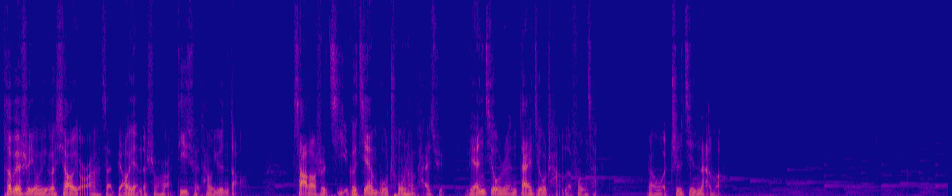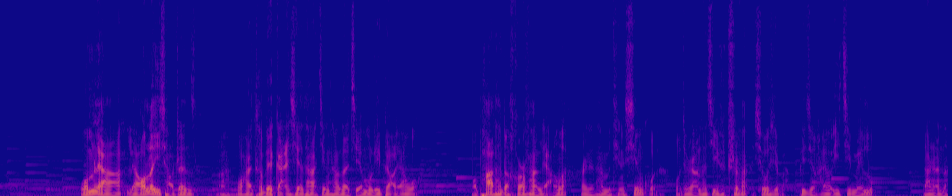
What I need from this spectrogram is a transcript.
特别是有一个校友啊，在表演的时候啊，低血糖晕倒，萨老师几个箭步冲上台去，连救人带救场的风采，让我至今难忘。我们俩聊了一小阵子啊，我还特别感谢他，经常在节目里表扬我。我怕他的盒饭凉了，而且他们挺辛苦的，我就让他继续吃饭休息吧，毕竟还有一集没录。当然呢，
